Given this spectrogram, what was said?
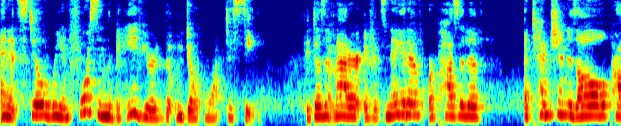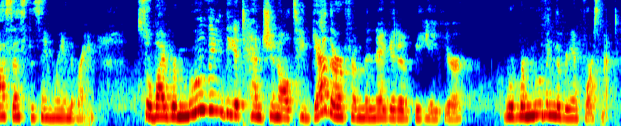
And it's still reinforcing the behavior that we don't want to see. It doesn't matter if it's negative or positive, attention is all processed the same way in the brain. So by removing the attention altogether from the negative behavior, we're removing the reinforcement.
